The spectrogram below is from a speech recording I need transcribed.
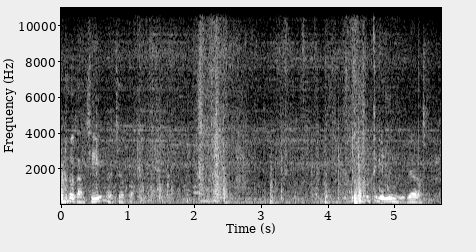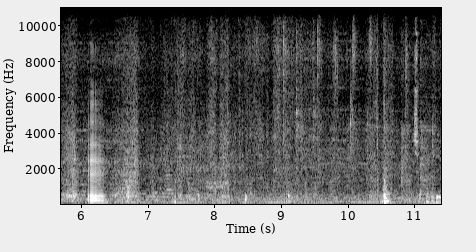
పట్టుకో కంచి చెప్తా పూర్తికెళ్ళింది ఇదే చాకి.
